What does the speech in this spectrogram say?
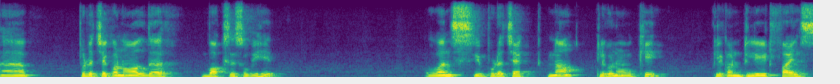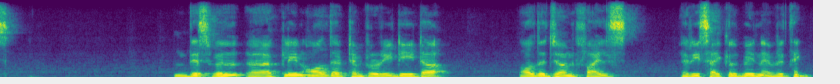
uh, put a check on all the boxes over here. Once you put a check now click on OK click on delete files. This will uh, clean all the temporary data all the junk files recycle bin everything.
